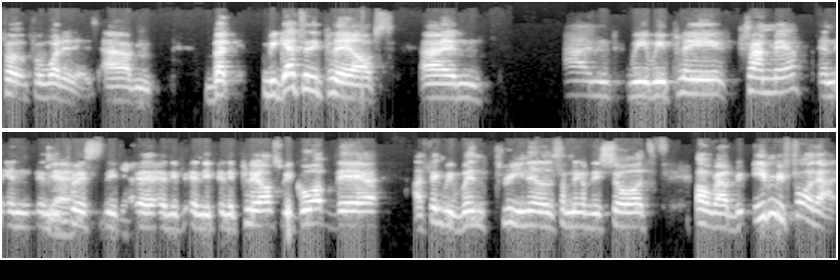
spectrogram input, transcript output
for, for what it is. Um, but we get to the playoffs. Um, and we we play Tranmere in in, in Yeah. the first the, Yeah. uh, in, the, in the in the playoffs. We go up there. I think we win three 0 something of the sort. Oh well, even before that,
